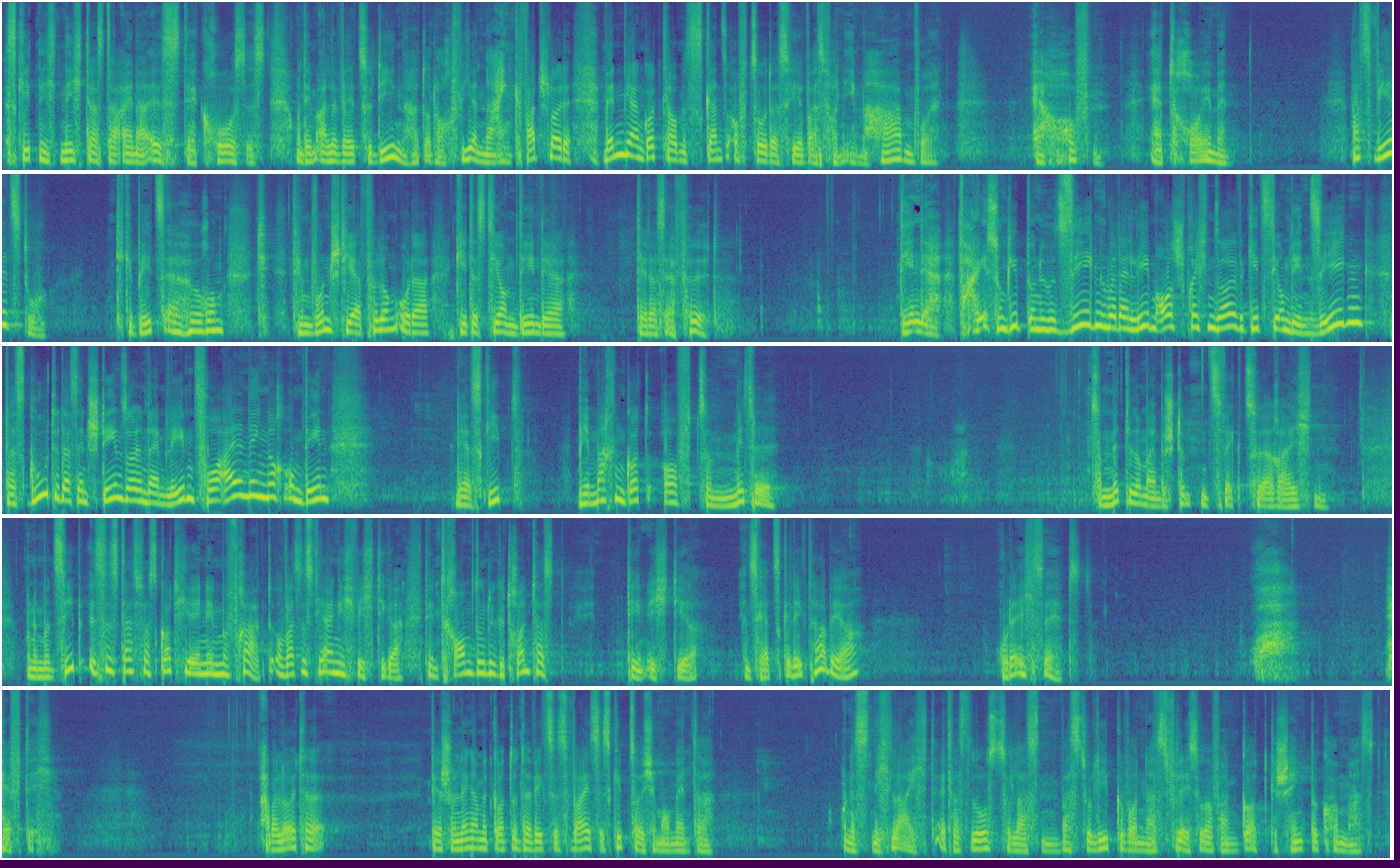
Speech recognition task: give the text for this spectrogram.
Es geht nicht, nicht, dass da einer ist, der groß ist und dem alle Welt zu dienen hat und auch wir. Nein, Quatsch, Leute. Wenn wir an Gott glauben, ist es ganz oft so, dass wir was von ihm haben wollen. Erhoffen, erträumen. Was wählst du? Die Gebetserhörung, die, dem Wunsch, die Erfüllung oder geht es dir um den, der, der das erfüllt? Den, der Verheißung gibt und über Segen über dein Leben aussprechen soll? Geht es dir um den Segen, das Gute, das entstehen soll in deinem Leben? Vor allen Dingen noch um den, der es gibt? Wir machen Gott oft zum Mittel, zum Mittel, um einen bestimmten Zweck zu erreichen. Und im Prinzip ist es das, was Gott hier in ihm fragt. Und was ist dir eigentlich wichtiger? Den Traum, den du geträumt hast, den ich dir ins Herz gelegt habe, ja? Oder ich selbst? Boah, heftig. Aber Leute, wer schon länger mit Gott unterwegs ist, weiß, es gibt solche Momente. Und es ist nicht leicht, etwas loszulassen, was du lieb gewonnen hast, vielleicht sogar von Gott geschenkt bekommen hast.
